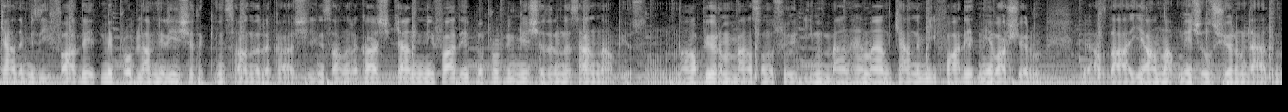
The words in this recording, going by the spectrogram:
kendimizi ifade etme problemleri yaşadık insanlara karşı. İnsanlara karşı kendini ifade etme problemi yaşadığında sen ne yapıyorsun? Ne yapıyorum ben sana söyleyeyim. Ben hemen kendimi ifade etmeye başlıyorum. Biraz daha iyi anlatmaya çalışıyorum derdimi.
